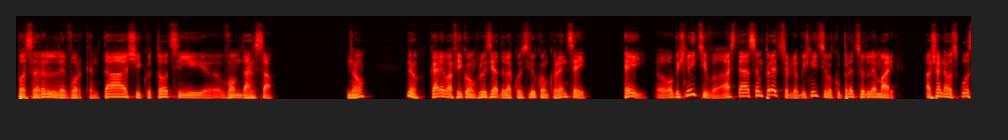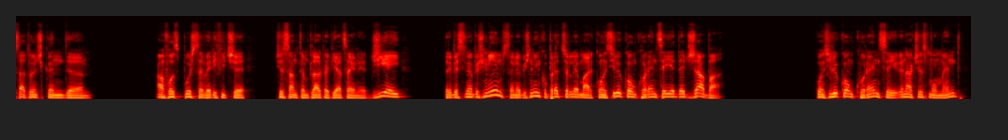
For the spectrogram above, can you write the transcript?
păsărelele vor cânta și cu toții uh, vom dansa. Nu? Nu. Care va fi concluzia de la Consiliul Concurenței? Hei, uh, obișnuiți-vă, astea sunt prețurile, obișnuiți-vă cu prețurile mari. Așa ne-au spus atunci când au fost puși să verifice ce s-a întâmplat pe piața energiei. Trebuie să ne obișnuim, să ne obișnuim cu prețurile mari. Consiliul Concurenței e degeaba. Consiliul Concurenței în acest moment,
